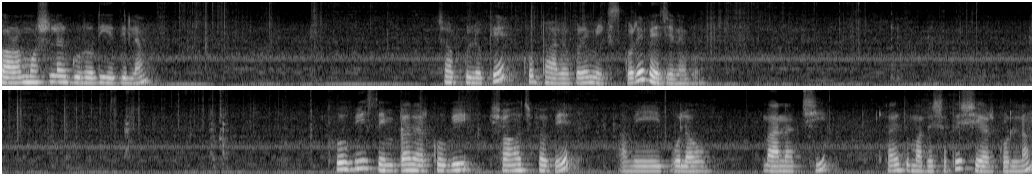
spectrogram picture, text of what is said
গরম মশলার গুঁড়ো দিয়ে দিলাম। সবগুলোকে খুব ভালো করে মিক্স করে ভেজে নেব। খুবই সিম্পল আর খুবই সহজভাবে আমি পোলাও বানাচ্ছি, তাই তোমাদের সাথে শেয়ার করলাম।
